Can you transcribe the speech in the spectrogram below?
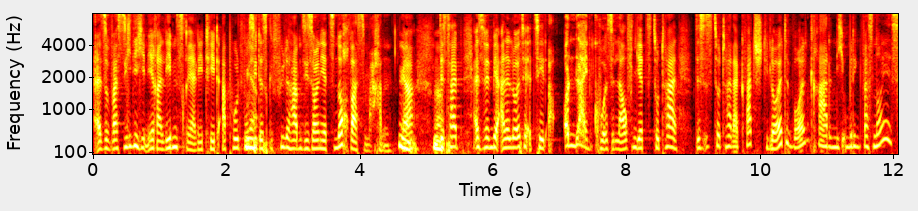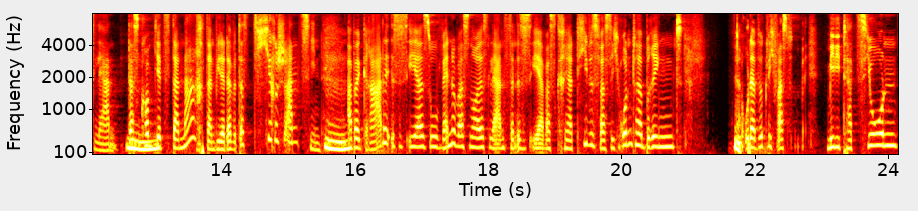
also was sie nicht in ihrer Lebensrealität abholt, wo ja. sie das Gefühl haben, sie sollen jetzt noch was machen. Ja, ja. ja. Deshalb, also wenn wir alle Leute erzählen, oh, Online-Kurse laufen jetzt total, das ist totaler Quatsch. Die Leute wollen gerade nicht unbedingt was Neues lernen. Das mhm. kommt jetzt danach dann wieder, da wird das tierisch anziehen. Mhm. Aber gerade ist es eher so, wenn du was Neues lernst, dann ist es eher was Kreatives, was dich runterbringt, ja. Oder wirklich was, Meditation,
